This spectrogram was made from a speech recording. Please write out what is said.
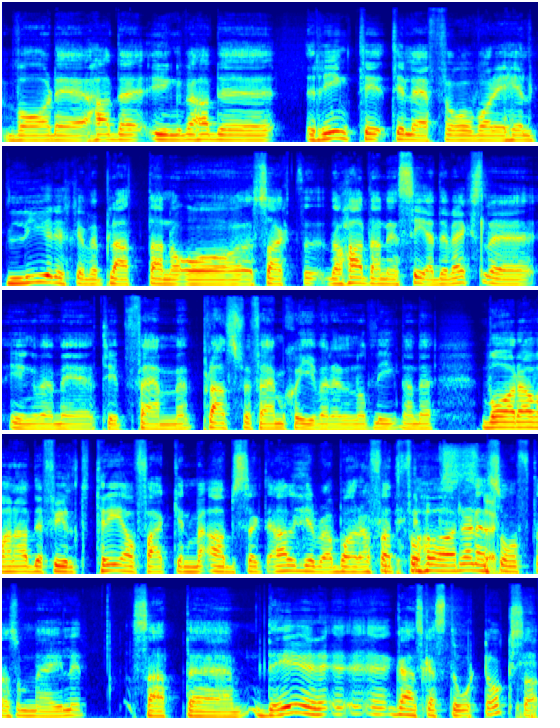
var det, hade Yngve hade ringt till, till Leffe och varit helt lyrisk över plattan och sagt, då hade han en CD-växlare Yngve med typ fem, plats för fem skivor eller något liknande. Varav han hade fyllt tre av facken med abstrakt algebra bara för att få höra den så ofta som möjligt. Så att eh, det är ju eh, ganska stort också.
